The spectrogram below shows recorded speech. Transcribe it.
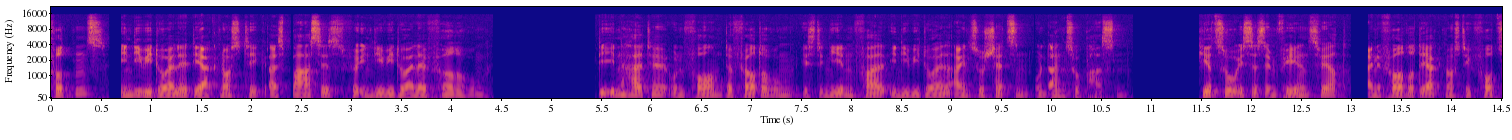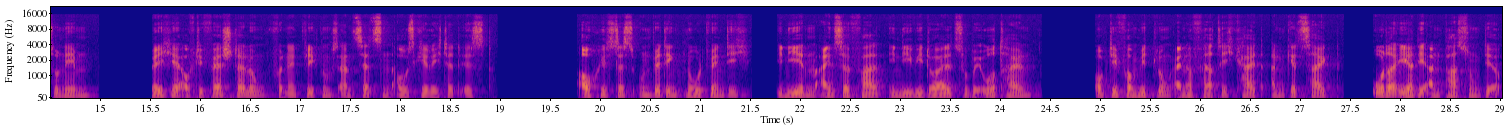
Viertens individuelle Diagnostik als Basis für individuelle Förderung. Die Inhalte und Form der Förderung ist in jedem Fall individuell einzuschätzen und anzupassen. Hierzu ist es empfehlenswert, eine Förderdiagnostik vorzunehmen, welche auf die Feststellung von Entwicklungsansätzen ausgerichtet ist. Auch ist es unbedingt notwendig, in jedem Einzelfall individuell zu beurteilen, ob die Vermittlung einer Fertigkeit angezeigt oder eher die Anpassung der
